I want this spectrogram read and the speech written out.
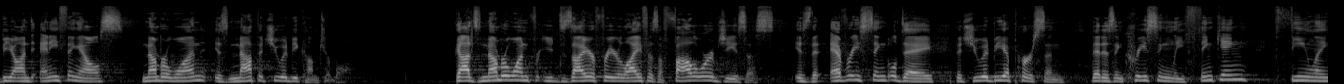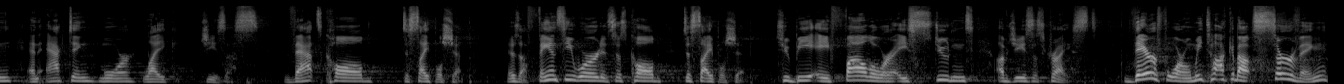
beyond anything else, number one, is not that you would be comfortable. God's number one for desire for your life as a follower of Jesus is that every single day that you would be a person that is increasingly thinking, feeling, and acting more like Jesus. That's called discipleship. There's a fancy word, it's just called discipleship. To be a follower, a student of Jesus Christ. Therefore, when we talk about serving,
